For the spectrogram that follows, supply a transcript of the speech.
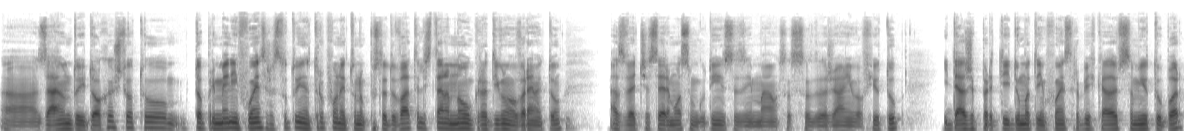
а, заедно дойдоха, защото то при мен инфлуенсърството и натрупването на последователи стана много градивно във времето. Аз вече 7-8 години се занимавам с съдържание в YouTube и даже преди думата инфлуенсър бих казал, че съм ютубър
